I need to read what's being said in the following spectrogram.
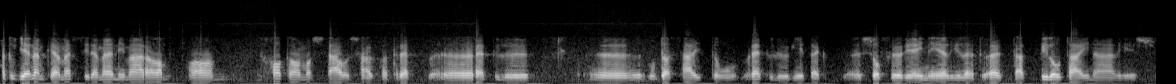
Hát ugye nem kell messzire menni már a, a hatalmas távolságokat rep, repülő utasszállító repülőgépek sofőrjeinél, illetve tehát pilótáinál és,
